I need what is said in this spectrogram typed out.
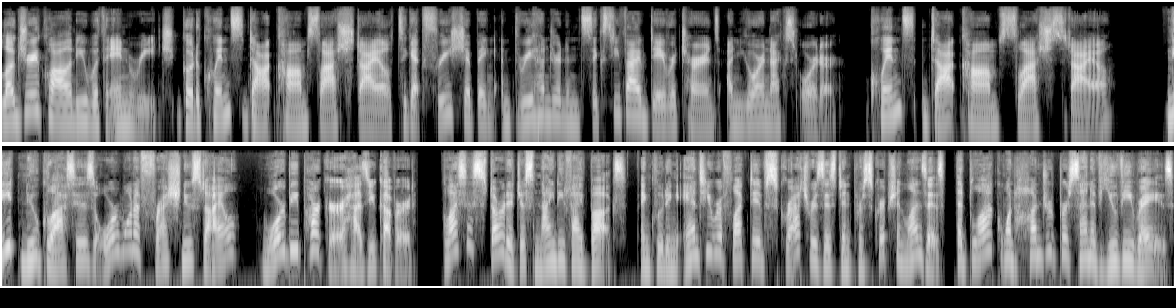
Luxury quality within reach. Go to quince.com slash style to get free shipping and 365-day returns on your next order. quince.com slash style. Need new glasses or want a fresh new style? Warby Parker has you covered. Glasses start at just 95 bucks, including anti-reflective, scratch-resistant prescription lenses that block 100% of UV rays.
